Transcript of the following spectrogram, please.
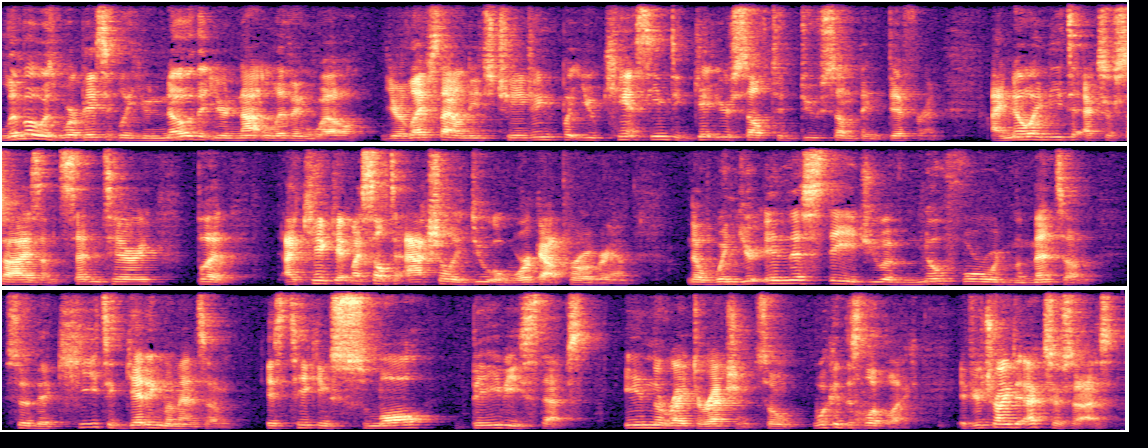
Limbo is where basically you know that you're not living well, your lifestyle needs changing, but you can't seem to get yourself to do something different. I know I need to exercise, I'm sedentary, but I can't get myself to actually do a workout program. Now, when you're in this stage, you have no forward momentum. So the key to getting momentum is taking small baby steps in the right direction. So what could this look like? If you're trying to exercise,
